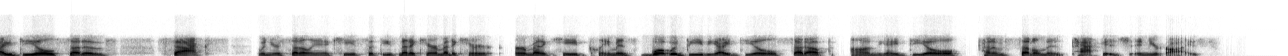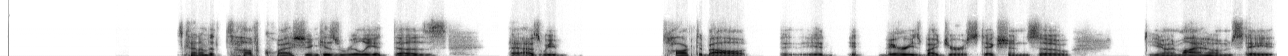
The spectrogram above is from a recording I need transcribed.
ideal set of facts when you're settling a case with these Medicare, Medicare, or Medicaid claimants? What would be the ideal setup, um, the ideal kind of settlement package in your eyes? It's kind of a tough question because really it does, as we've talked about, it it varies by jurisdiction. So, you know, in my home state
